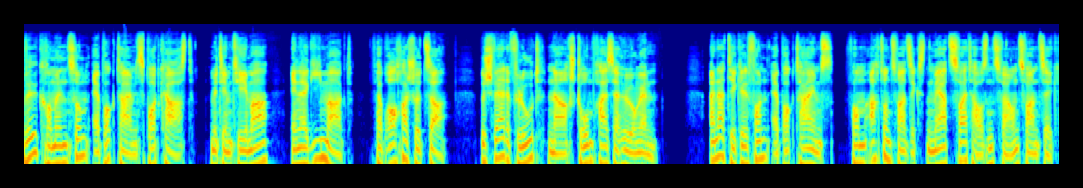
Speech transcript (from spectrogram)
Willkommen zum Epoch Times Podcast mit dem Thema Energiemarkt, Verbraucherschützer, Beschwerdeflut nach Strompreiserhöhungen. Ein Artikel von Epoch Times vom 28. März 2022.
